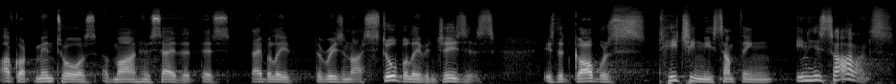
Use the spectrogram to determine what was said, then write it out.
I've got mentors of mine who say that they believe the reason I still believe in Jesus is that God was teaching me something in his silence.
